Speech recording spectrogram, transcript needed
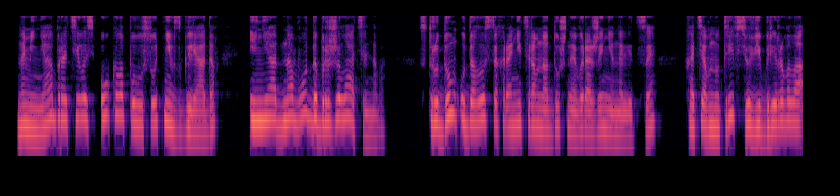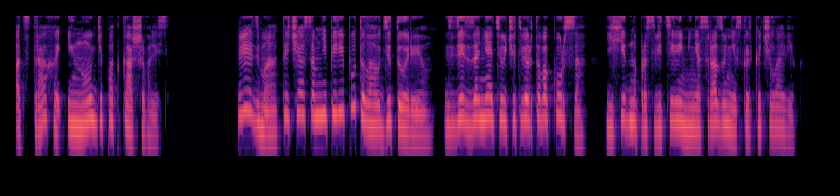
На меня обратилось около полусотни взглядов и ни одного доброжелательного. С трудом удалось сохранить равнодушное выражение на лице, хотя внутри все вибрировало от страха и ноги подкашивались. «Ведьма, ты часом не перепутала аудиторию? Здесь занятия у четвертого курса», ехидно просветили меня сразу несколько человек.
